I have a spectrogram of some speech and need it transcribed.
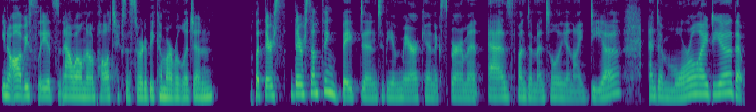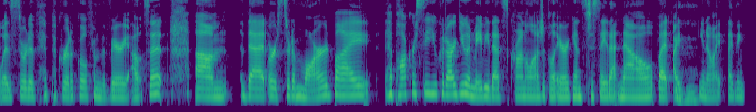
you know, obviously it's now well known politics has sort of become our religion but there's there's something baked into the American experiment as fundamentally an idea and a moral idea that was sort of hypocritical from the very outset, um, that or sort of marred by hypocrisy, you could argue, and maybe that's chronological arrogance to say that now. But mm-hmm. I, you know, I, I think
